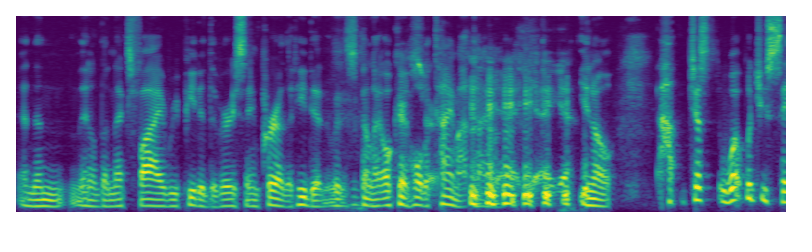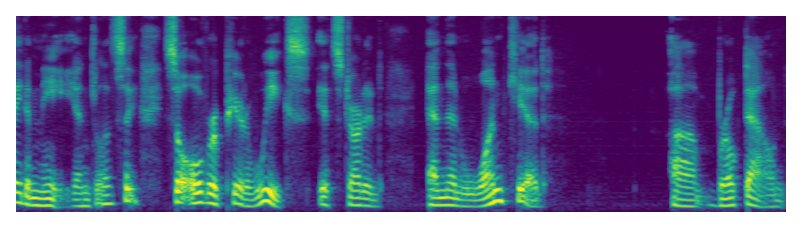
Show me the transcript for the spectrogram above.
and then you know the next five repeated the very same prayer that he did. It was kind of like, okay, hold Sure. a time out, time yeah, yeah, yeah. you know, how, just what would you say to me? And let's say, so over a period of weeks, it started, and then one kid um, broke down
